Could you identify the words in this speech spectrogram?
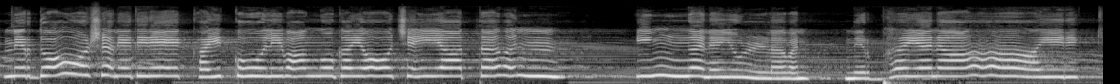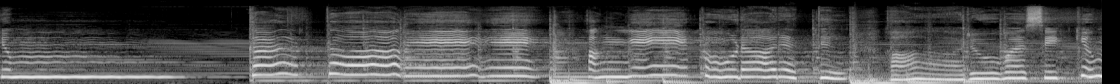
നിർദോഷനെതിരെ കൈക്കൂലി വാങ്ങുകയോ ചെയ്യാത്തവൻ ഇങ്ങനെയുള്ളവൻ നിർഭയനായിരിക്കും. കർത്താവേ അങ്ങേ കൂടാരത്തിൽ ആരു വസിക്കും?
